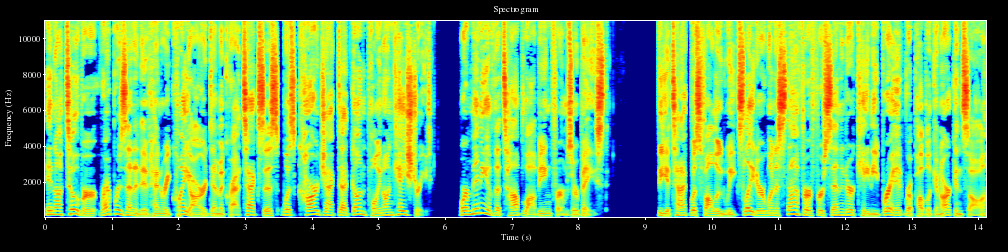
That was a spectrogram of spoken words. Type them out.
In October, Representative Henry Cuellar, Democrat Texas, was carjacked at gunpoint on K Street, where many of the top lobbying firms are based. The attack was followed weeks later when a staffer for Senator Katie Britt, Republican Arkansas,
